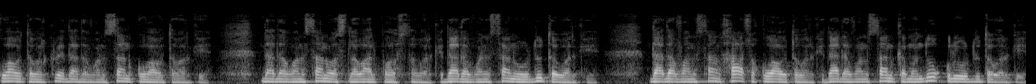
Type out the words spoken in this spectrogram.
قواو ته ورکړی دا د افغانستان قواو ته ورکړي دا د افغانستان وسلوال پوځ ته ورکړي دا د افغانستان اردو ته ورکړي دا د افغانستان خاصو قواو ته ورکړي دا د افغانستان کمندو قلو اردو ته ورکړي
